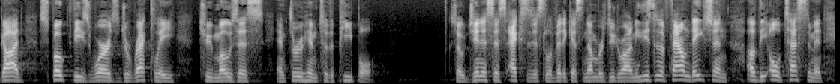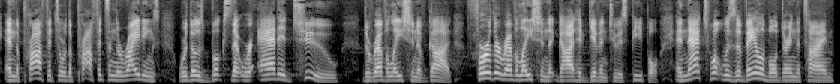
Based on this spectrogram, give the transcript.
God spoke these words directly to Moses and through him to the people. So, Genesis, Exodus, Leviticus, Numbers, Deuteronomy, these are the foundation of the Old Testament. And the prophets, or the prophets and the writings, were those books that were added to the revelation of God, further revelation that God had given to his people. And that's what was available during the time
